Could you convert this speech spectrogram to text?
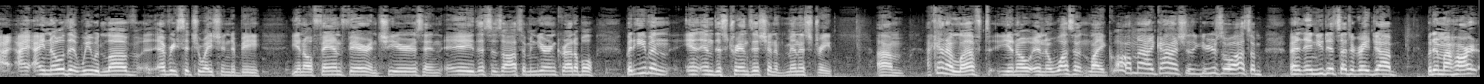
I, I know that we would love every situation to be you know, fanfare and cheers and, hey, this is awesome and you're incredible. But even in, in this transition of ministry, um, I kind of left, you know, and it wasn't like, oh my gosh, you're so awesome and, and you did such a great job. But in my heart,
